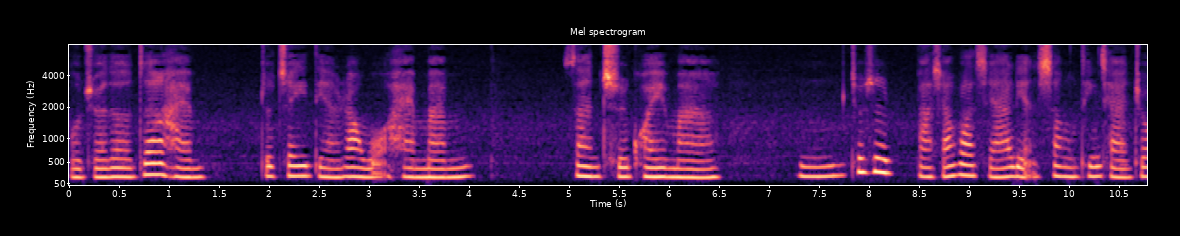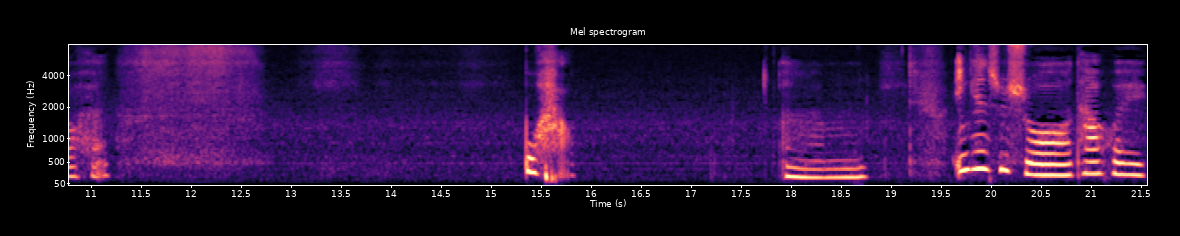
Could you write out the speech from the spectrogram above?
我觉得这样还。就这一点让我还蛮算吃亏吗？嗯，就是把想法写在脸上，听起来就很不好。嗯，应该是说他会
